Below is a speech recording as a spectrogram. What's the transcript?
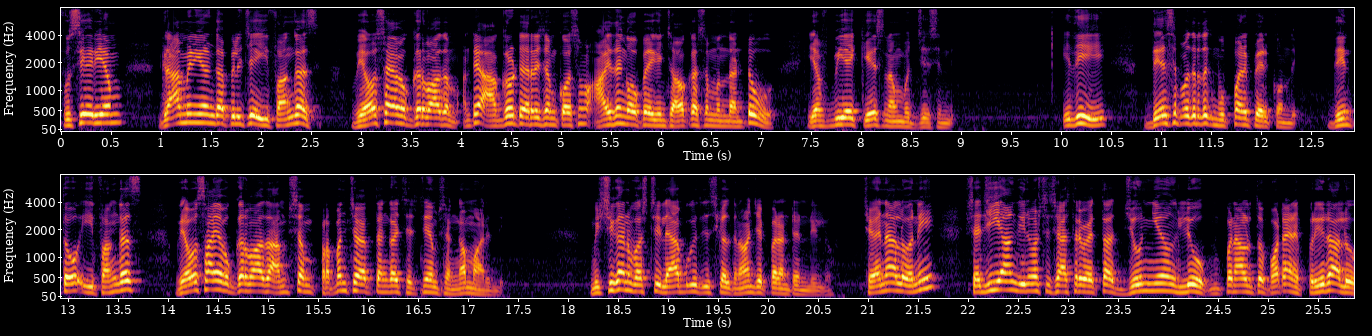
ఫుసేరియం గ్రామీణీయంగా పిలిచే ఈ ఫంగస్ వ్యవసాయ ఉగ్రవాదం అంటే అగ్రో టెర్రరిజం కోసం ఆయుధంగా ఉపయోగించే అవకాశం ఉందంటూ ఎఫ్బీఐ కేసు నమోదు చేసింది. ఇది దేశ భద్రతకు ముప్పని పేర్కొంది. దీంతో ఈ ఫంగస్ వ్యవసాయ ఉగ్రవాద అంశం ప్రపంచవ్యాప్తంగా చర్చనీయాంశంగా మారింది. మిషిగన్ వర్సిటీ ల్యాబ్కు తీసుకెళ్తున్నామని చెప్పారంటే వీళ్ళు. చైనాలోని షజియాంగ్ యూనివర్సిటీ శాస్త్రవేత్త జూన్యోంగ్ ల్యూ ముప్పై నాలుగుతో పాటు ఆయన ప్రియురాలు.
